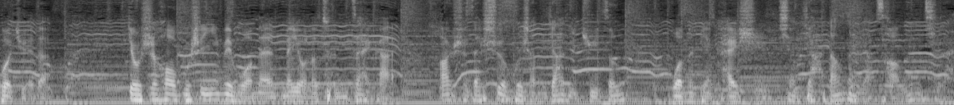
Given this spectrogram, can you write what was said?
我觉得，有时候不是因为我们没有了存在感，而是在社会上的压力剧增，我们便开始像亚当那样藏匿起来，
